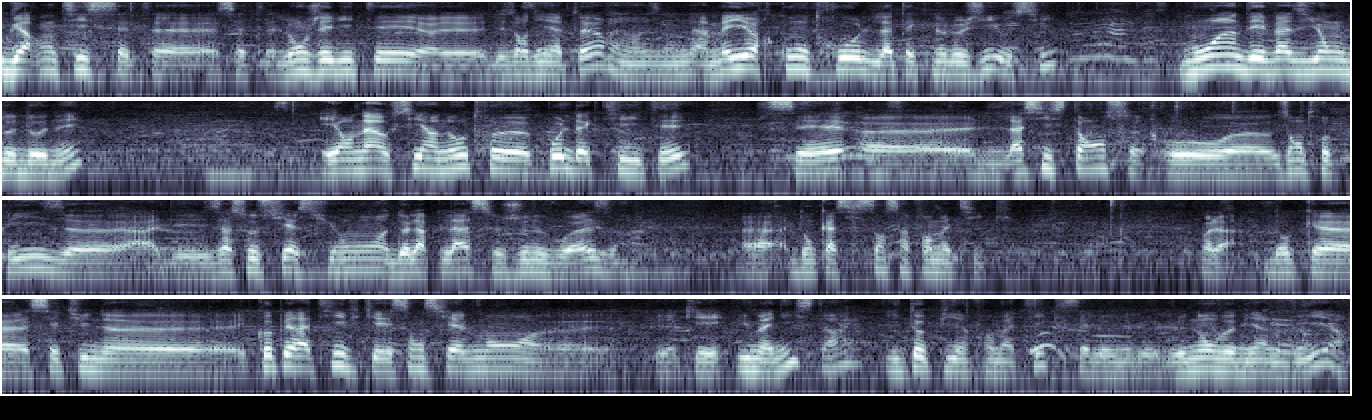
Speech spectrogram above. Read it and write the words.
garantissent cette, longévité euh, des ordinateurs, un meilleur contrôle de la technologie aussi moins d'évasion de données. Et on a aussi un autre pôle d'activité, c'est euh, l'assistance aux, entreprises, euh, à des associations de la place genevoise, euh, donc assistance informatique. Voilà, donc c'est une coopérative qui est essentiellement qui est humaniste, hein, Utopie informatique, le, le, nom veut bien le dire.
